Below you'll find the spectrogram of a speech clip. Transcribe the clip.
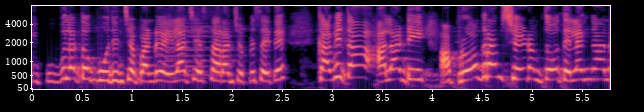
ఈ పువ్వులతో పూజించే పండుగ ఇలా చేస్తారని చెప్పేసి అయితే కవిత అలాంటి ఆ ప్రోగ్రామ్స్ చేయడంతో తెలంగాణ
